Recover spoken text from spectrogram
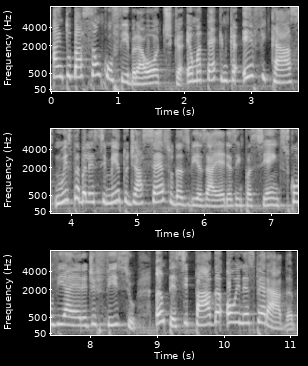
A intubação com fibra ótica é uma técnica eficaz no estabelecimento de acesso das vias aéreas em pacientes com via aérea difícil, antecipada ou inesperada.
